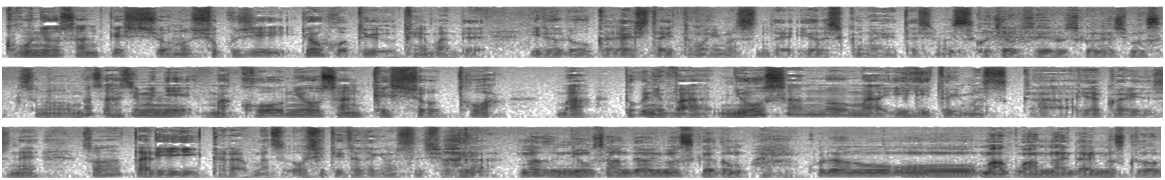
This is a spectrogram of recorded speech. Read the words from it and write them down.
高尿酸血症の食事療法というテーマでいろいろお伺いしたいと思いますのでよろしくお願いいたします。こちらこそよろしくお願いします。そのまずはじめにまあ高尿酸血症とはまあ、特にまあ尿酸のまあ意義といいますか役割ですね。そのあたりからまず教えていただけますでしょうか、はい、まず尿酸でありますけれども、はい、これはあの、まあ、ご案内でありますけど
